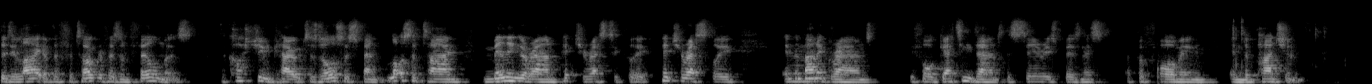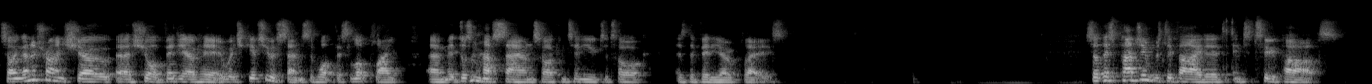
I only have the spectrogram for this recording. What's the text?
the delight of the photographers and filmers, the costume characters also spent lots of time milling around picturesquely, picturesquely in the manor grounds before getting down to the serious business of performing in the pageant. So I'm going to try and show a short video here, which gives you a sense of what this looked like. Um, it doesn't have sound, so I'll continue to talk as the video plays. So this pageant was divided into two parts.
